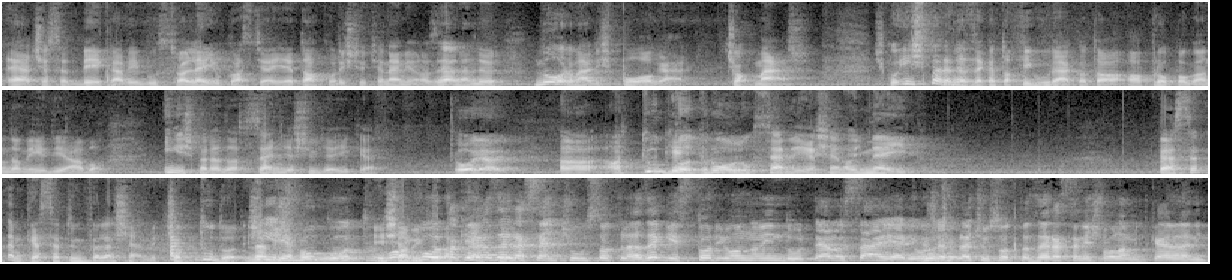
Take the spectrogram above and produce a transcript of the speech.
elcseszett BKV buszra, lejukasztja egyet, akkor is, hogyha nem jön az ellenőr, normális polgár, csak más. És akkor ismered ezeket a figurákat a, a propaganda médiába, ismered a szennyes ügyeiket. Olyan. A, a, tudod róluk személyesen, hogy melyik Persze, nem kezdhetünk vele semmit, csak tudod. És nem bukott. És amikor volt, aki az ereszen csúszott le, az egész sztori onnan indult el, hogy Szájjár József Jó, lecsúszott az ereszen, és valamit kelleni,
